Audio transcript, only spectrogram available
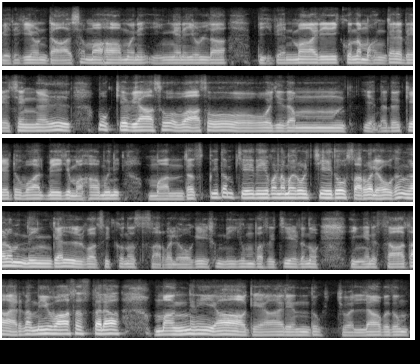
പെരുകയുണ്ട് ആശമഹാമുനി. ഇങ്ങനെയുള്ള ദിവ്യന്മാരിയിരിക്കുന്ന മംഗലദേശങ്ങൾ മുഖ്യവ്യാസോ വാസോചിതം എന്നത് കേട്ട് വാൽമീകി മഹാമുനി മന്ദസ്പിതം ചെയ്തേവണമരുൾ ചെയ്തോ. സർവലോകങ്ങളും നിങ്കൽ വസിക്കുന്നു. സർവലോകേഷും നീയും വസിച്ചിടുന്നു. ഇങ്ങനെ സാധാരണ നിവാസസ്ഥല മങ്ങനെയാകയാലെന്തു ചൊല്ലാവതും?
